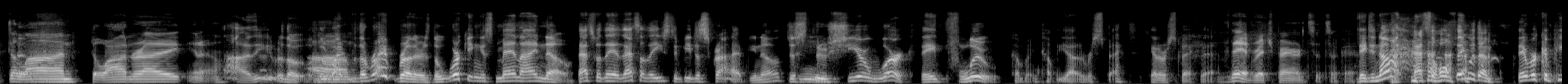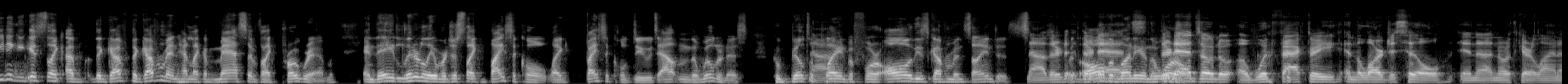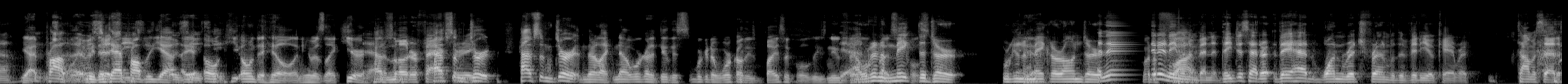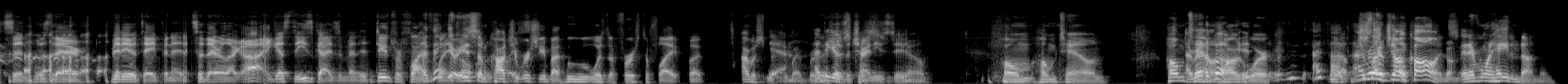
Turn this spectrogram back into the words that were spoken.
Delon. Delon Wright. You know. ah, the, the, the, Um, Wright, the Wright brothers, the workingest men I know. That's what they. That's how they used to be described. You know, just Hmm. through sheer work, they flew. Come on, come. You gotta respect. You gotta respect that. They had rich parents. It's okay. They did not. That's the whole thing with them. They were competing against like a, the gov. The government had like a massive like program, and they literally were just like bicycle like bicycle dudes out in the wilderness who built a Nah. plane before all of these government scientists. Now they're With their all the money in the their world. Their dads owned a, a wood factory in the largest hill in uh, North Carolina. Yeah, And so probably. I mean, their just dad probably yeah. I- oh, he owned a hill, and he was like, "Here, Yeah, have a some motor have some dirt, have some dirt." And they're like, "No, we're gonna do this. We're gonna work on these bicycles, these new. Yeah, Yeah, we're gonna make the dirt. We're gonna Yeah. make our own dirt. And they, they didn't even invent it. They just had a, they had one rich friend with a video camera. Thomas Edison was there videotaping it. So they were like, ah, I guess these guys invented. it. Dudes were flying. I think planes there all is some over the place. controversy about who was the first to flight, but I respect Yeah, my I think it was a Chinese dude. You know, home hometown, I hometown read a book. hard It- work. I thought I just like John book. Collins, and everyone hated on him.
